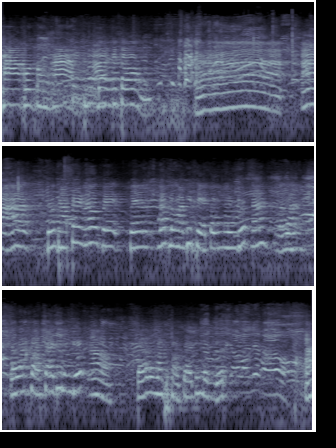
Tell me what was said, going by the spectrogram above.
ชาคนตรงข้ามไม่ไม่ต้องอ่าอ่าอ่าโดนถาแป้งแล้วไปไปรับรางวัลพิเศษตรงลุงยุทธนะ รางวัลรางวัลปลอบใจที่ลุงยุทธอ้าว ไปรับรางวัลปลอบใจที่ลุงยุทธเอาอะไรเลือกเอาอะ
